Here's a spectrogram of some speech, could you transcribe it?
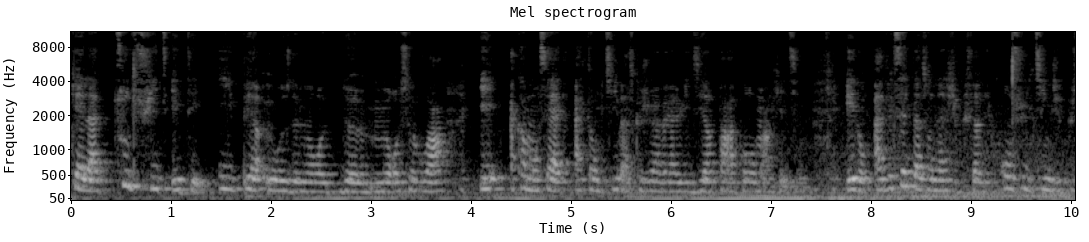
qu'elle a tout de suite été hyper heureuse de me, de me recevoir et a commencé à être attentive à ce que je avais à lui dire par rapport au marketing. Et donc, avec cette personne-là, j'ai pu faire du consulting, j'ai pu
